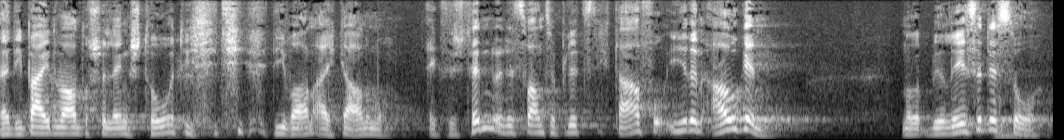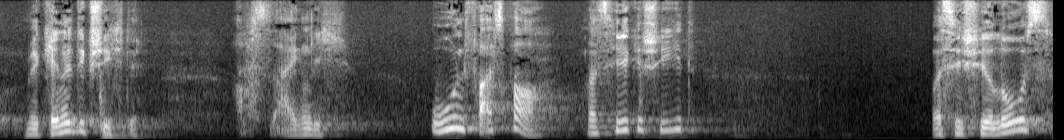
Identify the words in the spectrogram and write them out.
Ja, die beiden waren doch schon längst tot, die, die, die waren eigentlich gar nicht mehr existent und jetzt waren sie plötzlich da vor ihren Augen. Wir lesen das so, wir kennen die Geschichte. Aber es ist eigentlich unfassbar, was hier geschieht. Was ist hier los?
